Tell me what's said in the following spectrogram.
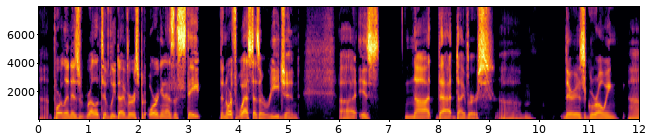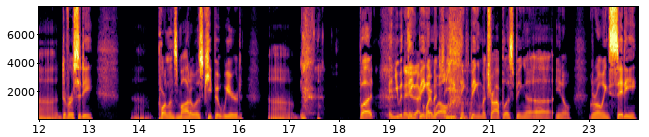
uh, Portland is relatively diverse, but Oregon as a state, the Northwest as a region, uh, is not that diverse. Um, there is growing uh, diversity. Uh, Portland's motto is "Keep it weird." Um, but and you would think being a met- well. you think being a metropolis, being a, a you know growing city,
